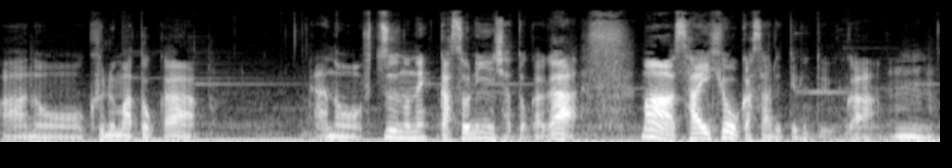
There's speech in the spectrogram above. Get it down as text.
あの、車とか、あの普通のねガソリン車とかがまあ再評価されてるというか、うん、だか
